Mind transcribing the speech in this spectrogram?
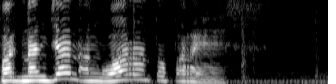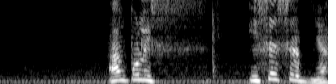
pag nandyan ang warrant of arrest, ang pulis, isa-serve niya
